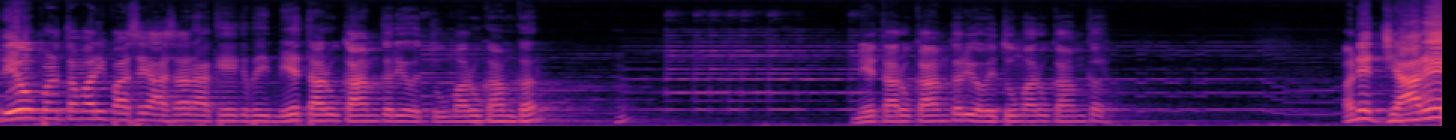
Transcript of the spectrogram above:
દેવ પણ તમારી પાસે આશા રાખે કે ભાઈ મેં તારું કામ કર્યું, હવે તું મારું કામ કર. મેં તારું કામ કર્યું, હવે તું મારું કામ કર. અને જ્યારે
